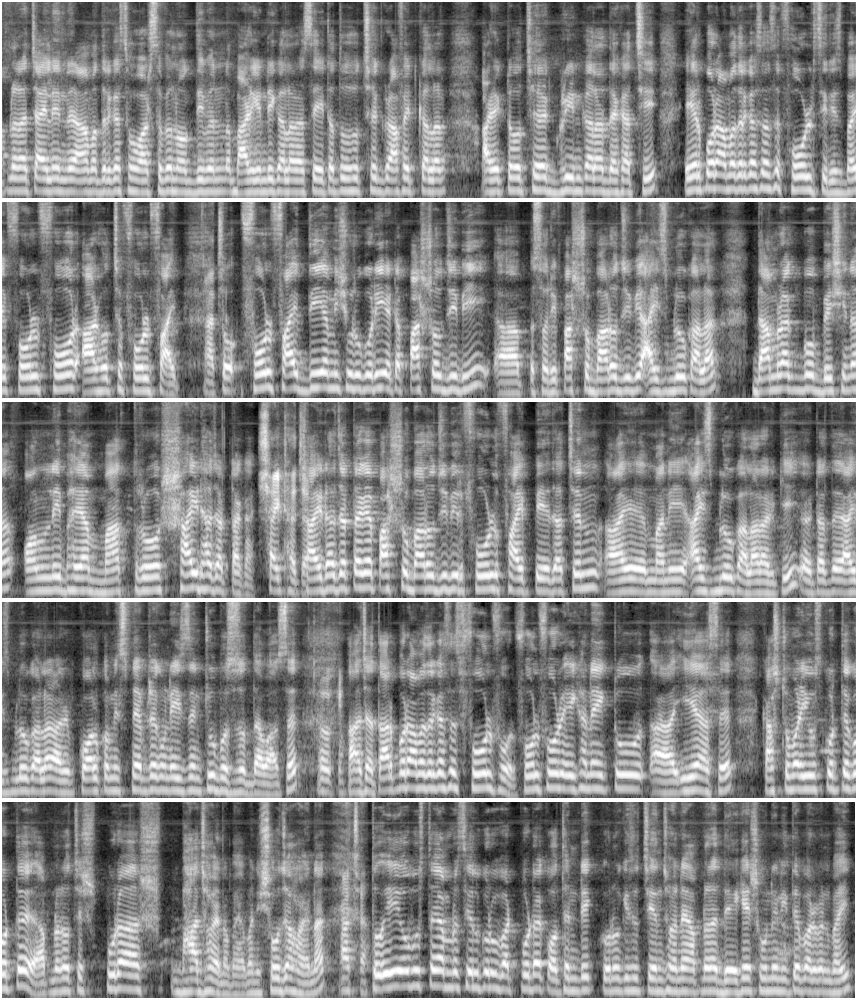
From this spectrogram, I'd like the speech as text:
আপনারা চাইলে আমাদের কাছে হোয়াটসঅ্যাপে নক দিবেন বার্গেন্ডি কালার আছে এটা তো হচ্ছে গ্রাফাইট কালার আর একটা হচ্ছে গ্রিন কালার দেখাচ্ছি। এরপরে আমাদের কাছে আছে ফোল্ড সিরিজ ভাই ফোল্ড ফোর আর হচ্ছে ফোল্ড ফাইভ আচ্ছা। তো ফোল্ড ফাইভ দিয়ে আমি শুরু করি এটা পাঁচশো জিবি সরি পাঁচশো বারো জিবি আইস ব্লু কালার দাম রাখব বেশি না অনলি ভাইয়া মাত্র ষাট হাজার টাকায়। ষাট হাজার। ষাট হাজার টাকায় পাঁচশো বারো জিবির ফোল্ড ফাইভ পেয়ে যাচ্ছেন মানে আইস ব্লু কালার আর কি। এটাতে আইস ব্লু কালার আর Qualcomm Snapdragon eight gen two processor দেওয়া আছে। আচ্ছা তারপরে আমাদের কাছে ফোল ফোর ফোল ফোর এখানে একটু ইয়ে আছে। কাস্টমার ইউজ করতে করতে আপনার হচ্ছে পুরা ভাজ হয় না ভাই মানে সোজা হয় না। আচ্ছা। তো এই অবস্থায় আমরা সেল করব বাট প্রোডাক্ট অথেন্টিক কোনো কিছু চেঞ্জ হয় না। আপনারা দেখে শুনে নিতে পারবেন ভাই।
